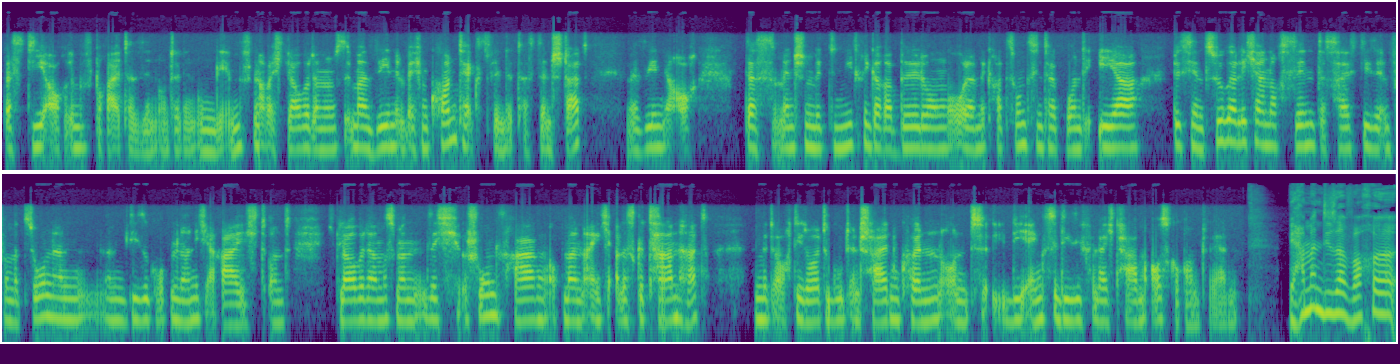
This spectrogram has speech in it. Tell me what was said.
dass die auch impfbereiter sind unter den Ungeimpften. Aber ich glaube, man muss immer sehen, in welchem Kontext findet das denn statt. Wir sehen ja auch, dass Menschen mit niedrigerer Bildung oder Migrationshintergrund eher bisschen zögerlicher noch sind. Das heißt, diese Informationen haben, haben diese Gruppen noch nicht erreicht. Und ich glaube, da muss man sich schon fragen, ob man eigentlich alles getan hat, damit auch die Leute gut entscheiden können und die Ängste, die sie vielleicht haben, ausgeräumt werden. Wir haben in dieser Woche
